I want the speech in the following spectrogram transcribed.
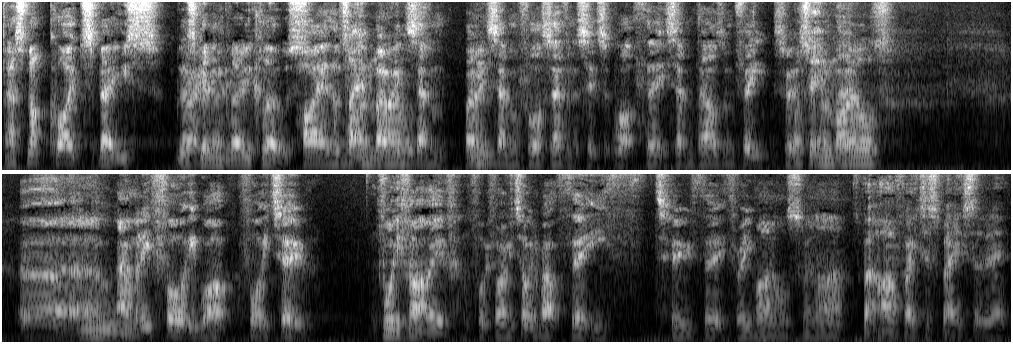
That's not quite space, but it's getting very close. Higher than one 7. Boeing seven four seven sits at what thirty-seven thousand feet. So What's it's it in another- miles? Uh, how many? Forty what? Forty-two. 45. 45. You're talking about 32, 33 miles, something like It's about halfway to space, isn't it?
